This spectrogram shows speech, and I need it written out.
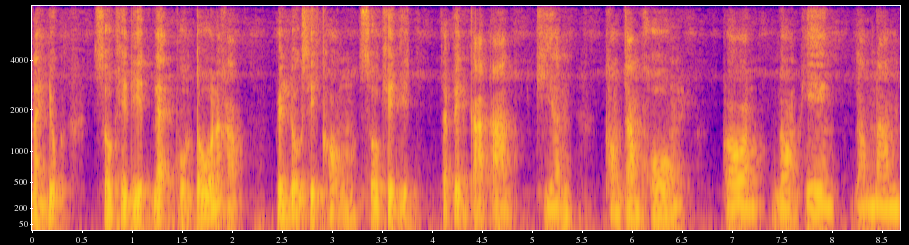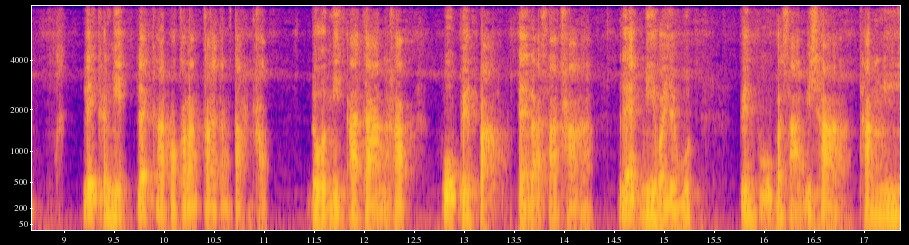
ในยุค โซเครดิสและโพโตนะครับ เป็นลูกศิษย์ของโซเครดิสจะเป็นการอ่านเขียน ท่องจำโครงกรอนร้องเพลงลำนำเลขคณิตและการออกกำลังกายต่างๆครับ โดยมีอาจารย์นะครับ ผู้เป็นปราชญ์แต่ละสาขาและมีวัยวุฒิเป็นผู้ประสานวิชา ทั้งนี้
